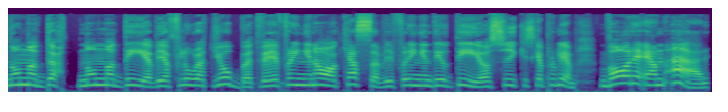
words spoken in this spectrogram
Någon har dött, någon har det, vi har förlorat jobbet, vi får ingen a-kassa, vi får ingen det och det, jag har psykiska problem. Vad det än är,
